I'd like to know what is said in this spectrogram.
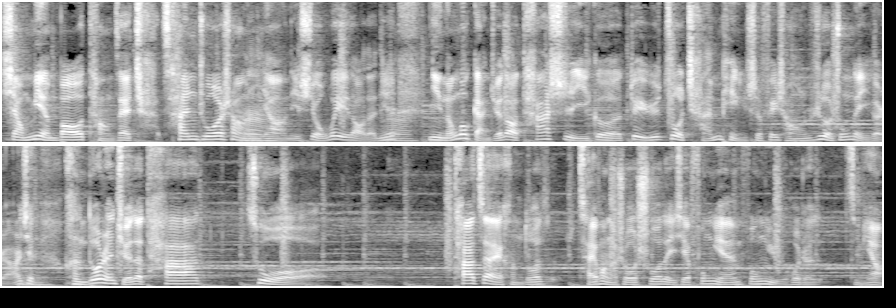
像面包躺在餐餐桌上一样，你是有味道的，你你能够感觉到他是一个对于做产品是非常热衷的一个人，而且很多人觉得他做。他在很多采访的时候说的一些风言风语或者怎么样，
